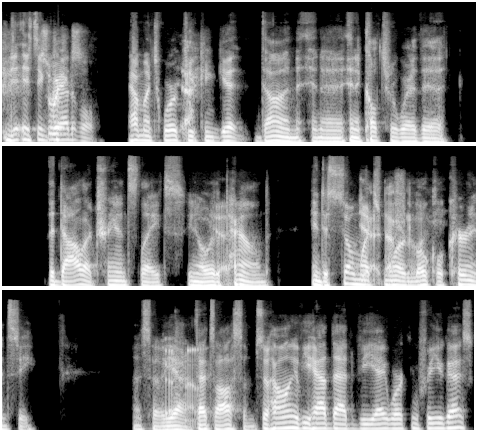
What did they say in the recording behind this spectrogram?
It's incredible so how much work you can get done in a in a culture where the the dollar translates, you know, or the pound into so much more local currency. And so, Definitely. yeah, that's awesome. So, how long have you had that VA working for you guys?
